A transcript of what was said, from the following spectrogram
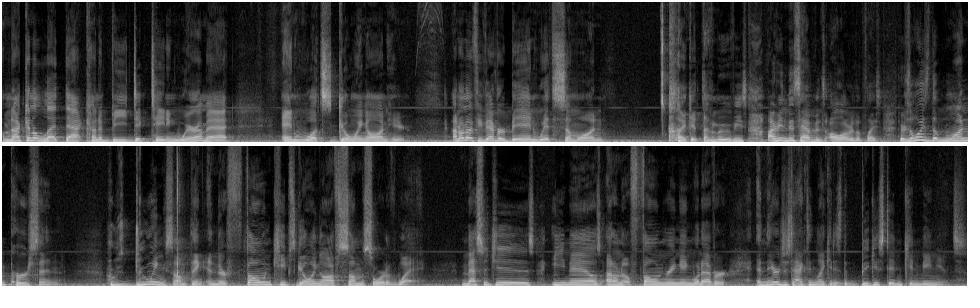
I'm not going to let that kind of be dictating where I'm at and what's going on here. I don't know if you've ever been with someone like at the movies. I mean, this happens all over the place. There's always the one person who's doing something and their phone keeps going off some sort of way messages, emails, I don't know, phone ringing, whatever. And they're just acting like it is the biggest inconvenience.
